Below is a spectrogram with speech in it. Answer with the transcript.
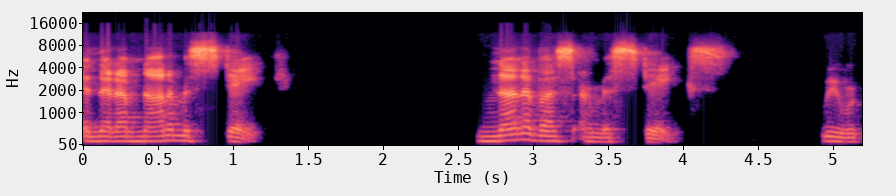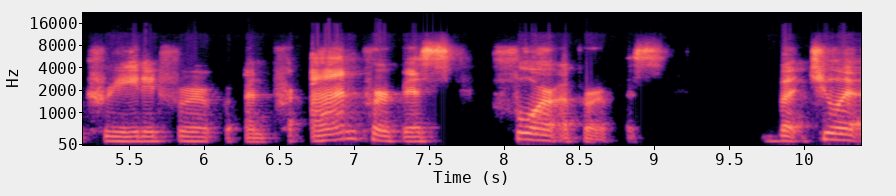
and that I'm not a mistake. None of us are mistakes. We were created for on, on purpose for a purpose. But too,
